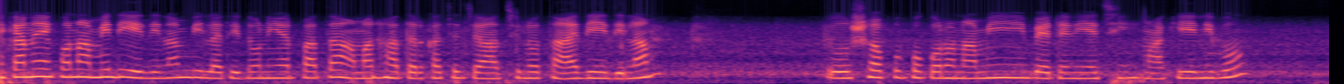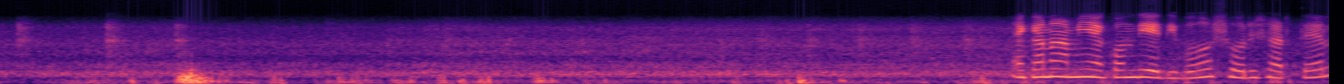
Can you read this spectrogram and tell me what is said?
এখানে এখন আমি দিয়ে দিলাম বিলাতি ধনিয়ার পাতা। আমার হাতের কাছে যা ছিল তাই দিয়ে দিলাম। তো সব উপকরণ আমি বেটে নিয়েছি, মাখিয়ে নিব। এখানে আমি এখন দিয়ে দিব সরিষার তেল।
